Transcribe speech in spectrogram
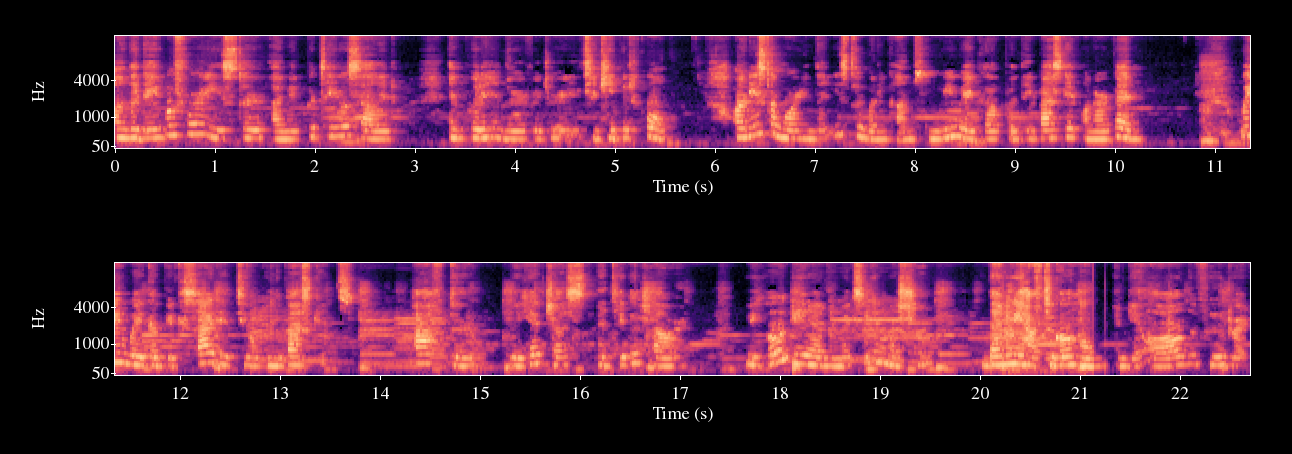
On the day before Easter, I make potato salad and put it in the refrigerator to keep it cool. On Easter morning, the Easter bunny comes and we wake up with a basket on our bed. We wake up excited to open the baskets. After we get dressed and take a shower, we go eat at a Mexican restaurant. Then we have to go home and get all the food ready.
